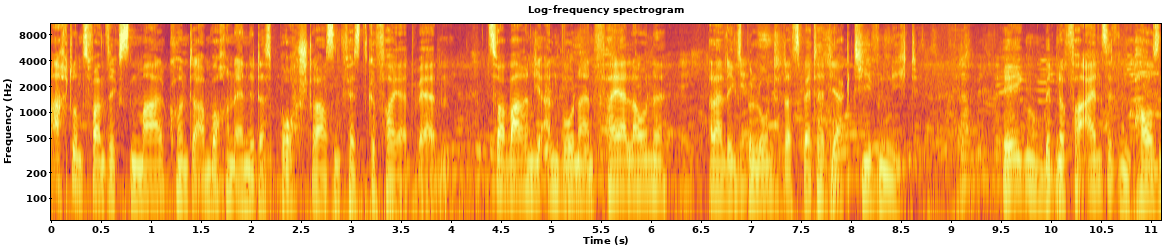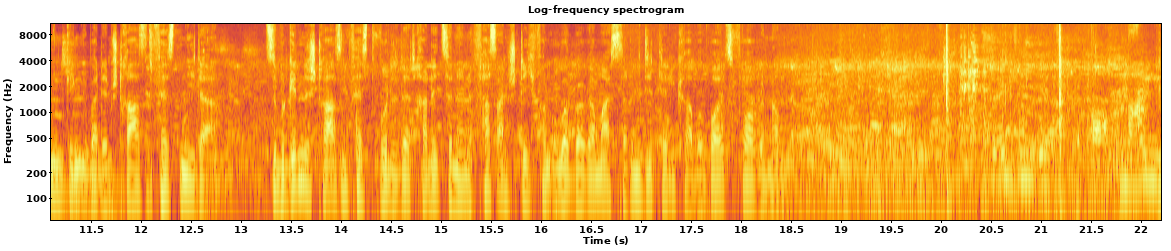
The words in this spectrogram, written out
28. Mal konnte am Wochenende das Bruchstraßenfest gefeiert werden. Zwar waren die Anwohner in Feierlaune, allerdings belohnte das Wetter die Aktiven nicht. Regen mit nur vereinzelten Pausen ging über dem Straßenfest nieder. Zu Beginn des Straßenfests wurde der traditionelle Fassanstich von Oberbürgermeisterin Dietlin Krabbe-Bolz vorgenommen. Oh Mann!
